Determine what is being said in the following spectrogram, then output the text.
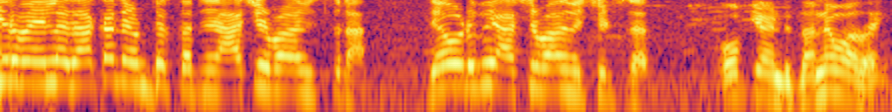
ఇరవై ఏళ్ళ దాకానే ఉంటుంది సార్ నేను ఆశీర్వాదం ఇస్తున్నా. దేవుడు బి ఆశీర్వాదం ఇచ్చిండు సార్. ఓకే అండి ధన్యవాదాలు.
